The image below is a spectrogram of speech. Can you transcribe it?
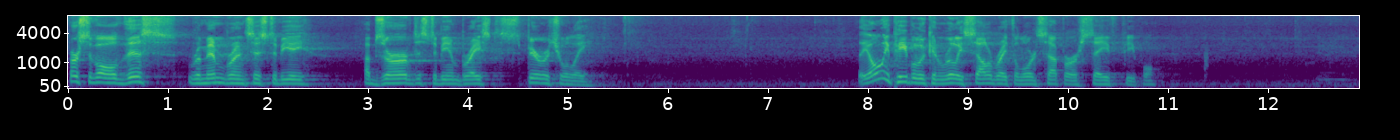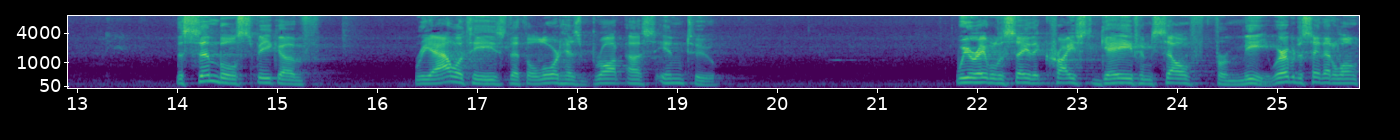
First of all, this remembrance is to be observed, is to be embraced spiritually. The only people who can really celebrate the Lord's Supper are saved people. The symbols speak of realities that the Lord has brought us into. We are able to say that Christ gave himself for me. We're able to say that along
